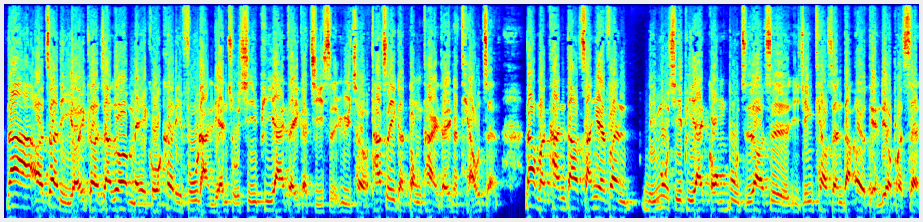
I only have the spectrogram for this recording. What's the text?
那呃这里有一个叫做美国克里夫兰联储 CPI 的一个即时预测，它是一个动态的一个调整。那我们看到三月份名目 CPI 公布之后是已经跳升到二点六 percent，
